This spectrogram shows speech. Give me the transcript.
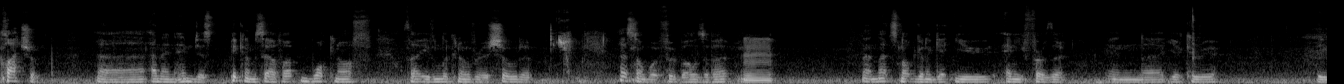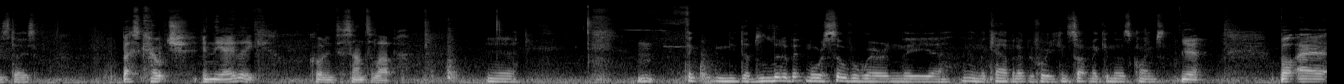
clutch him, uh, and then him just picking himself up and walking off without even looking over his shoulder. That's not what football is about, mm. and that's not going to get you any further in uh, your career these days. best coach in the A League according to Santalab Yeah. Hmm. I think we need a little bit more silverware in the uh, in the cabinet before you can start making those claims. Yeah, but uh,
